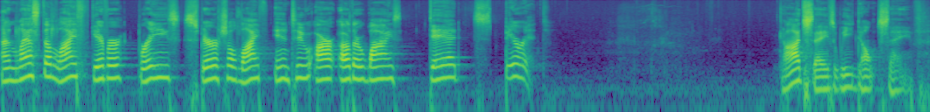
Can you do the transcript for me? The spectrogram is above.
Unless the life giver breathes spiritual life into our otherwise dead spirit. God saves, we don't save.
